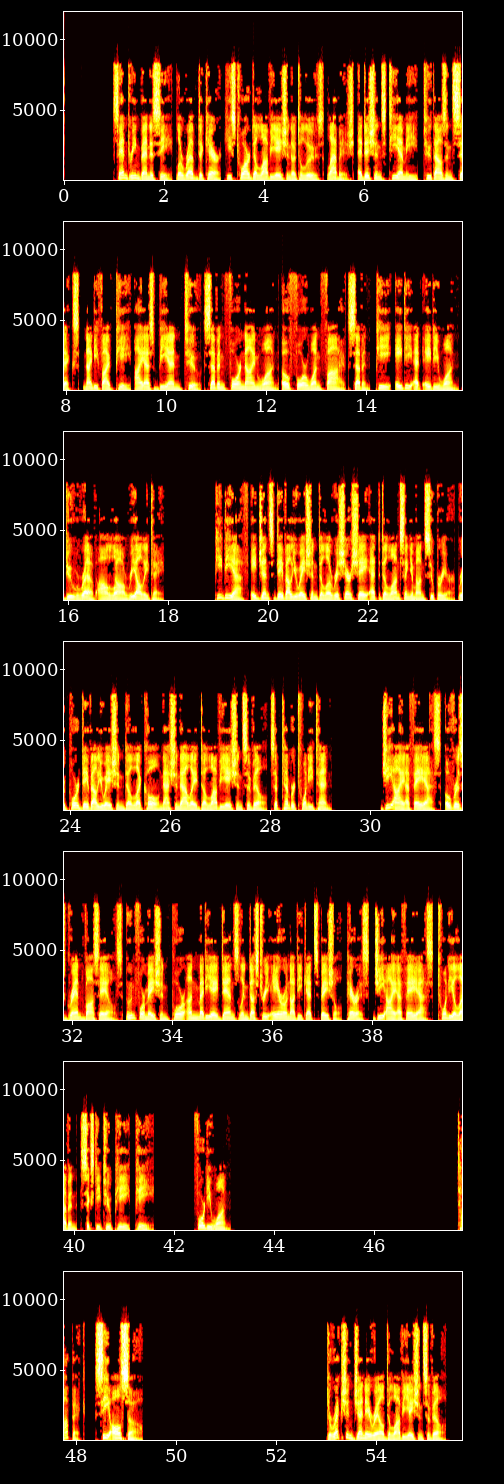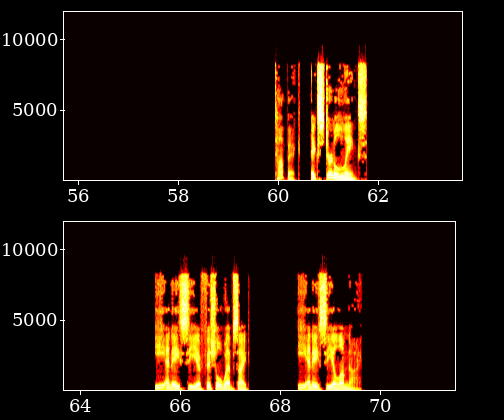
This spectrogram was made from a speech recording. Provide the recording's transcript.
Sandrine Banessy, Le Rêve de d'Icare, Histoire de l'aviation à Toulouse, Labège, Editions TME, 2006, 95 p. ISBN 2-7491-0415-7, p. 80 et 81 Du Rêve à la réalité PDF Agence d'évaluation de la recherche et de l'enseignement supérieur, Report d'évaluation de l'École nationale de l'aviation civile, September 2010 GIFAS, Ouvrez Grand Vos Ailes, une formation pour un métier dans l'industrie aéronautique et spatiale, Paris, GIFAS, 2011, 62 p. p. 41. See also Direction générale de l'aviation civile External links ENAC official website ENAC alumni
